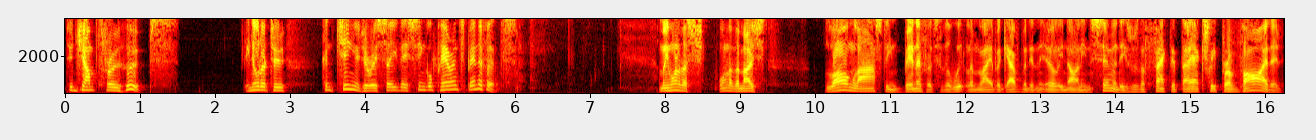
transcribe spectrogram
to jump through hoops in order to continue to receive their single parents' benefits. I mean, one of the one of the most long-lasting benefits of the Whitlam Labor government in the early 1970s was the fact that they actually provided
